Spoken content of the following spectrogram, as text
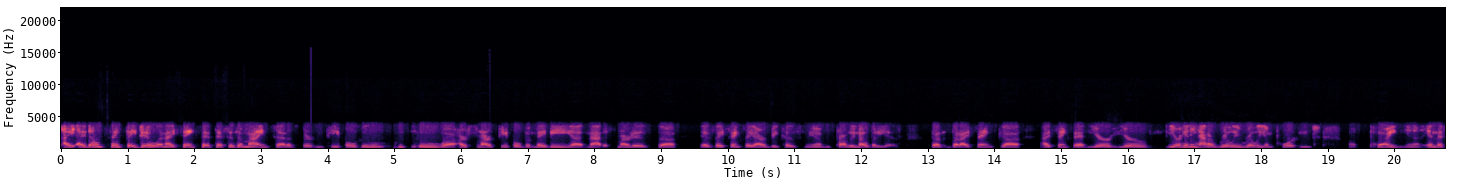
I, I don't think they do, and I think that this is a mindset of certain people who who, who uh, are smart people, but maybe uh, not as smart as uh, as they think they are because you know probably nobody is. But but I think uh, I think that you're you're you're hitting on a really really important point. You know, in this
